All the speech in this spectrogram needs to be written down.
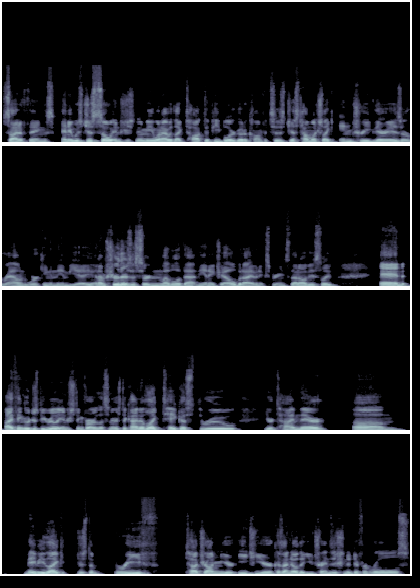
side of things, and it was just so interesting to me when I would like talk to people or go to conferences, just how much like intrigue there is around working in the NBA. And I'm sure there's a certain level of that in the NHL, but I haven't experienced that obviously. And I think it would just be really interesting for our listeners to kind of like take us through your time there um, maybe like just a brief touch on your each year because I know that you transition to different roles.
